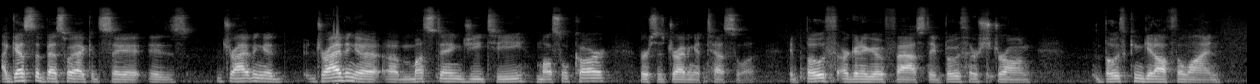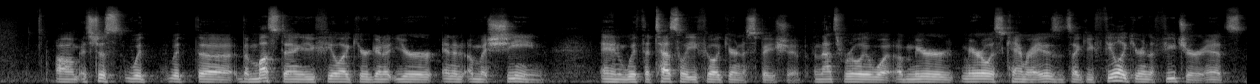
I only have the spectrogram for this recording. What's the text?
I guess the best way I could say it is driving a driving a, a Mustang GT muscle car versus driving a Tesla. They both are going to go fast. They both are strong. Both can get off the line. Um, it's just with with the the Mustang, you feel like you're gonna you're in a, a machine and with the Tesla, you feel like you're in a spaceship, and that's really what a mirror mirrorless camera is. It's like you feel like you're in the future, and it's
